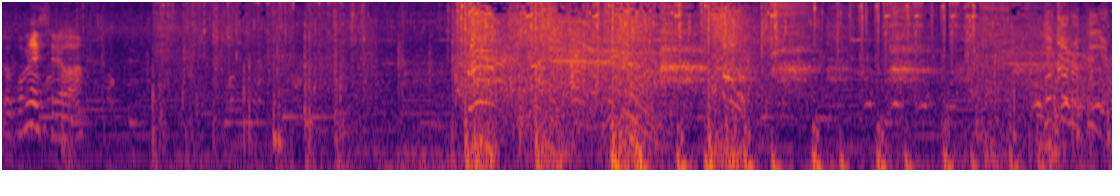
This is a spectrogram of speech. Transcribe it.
To po mne strieľa. We're gonna be in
